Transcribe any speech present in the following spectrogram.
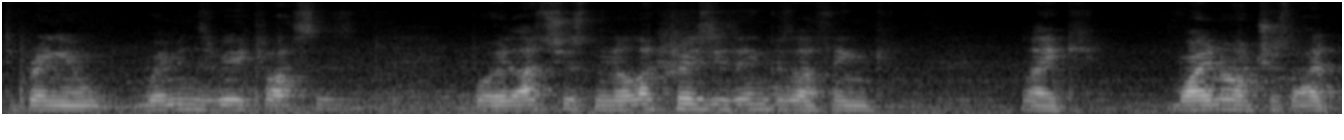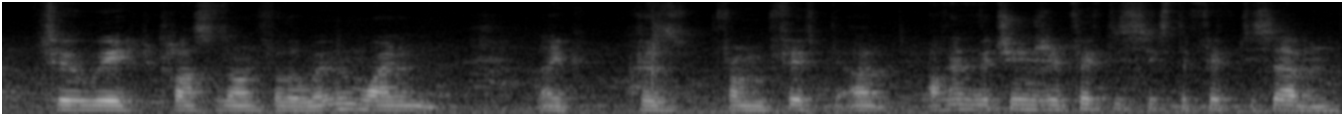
to bring in women's weight classes. But that's just another crazy thing because I think, like, why not just add two weight classes on for the women? Why don't, like, because from 50, I, I think they're changing 56 to 57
